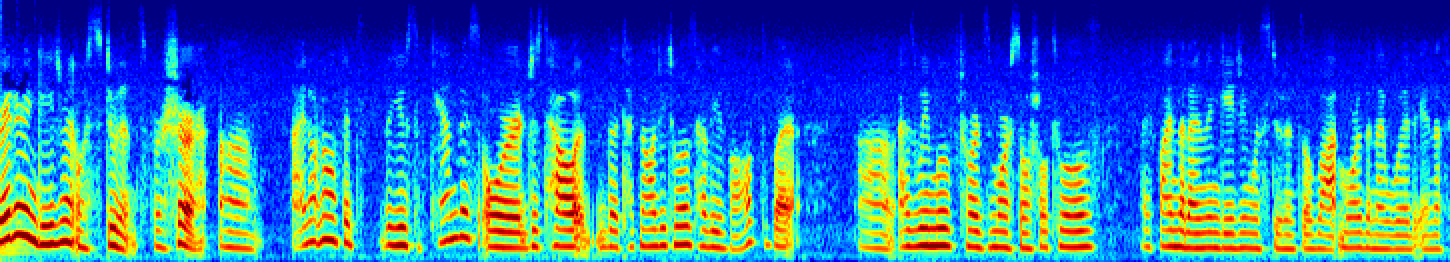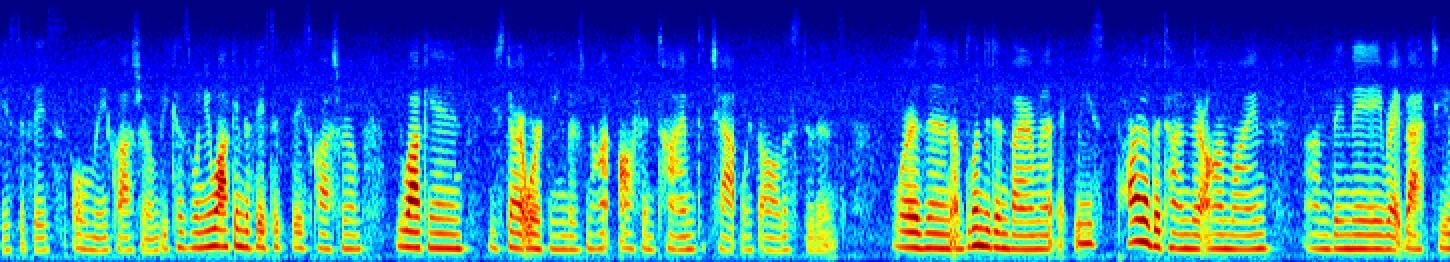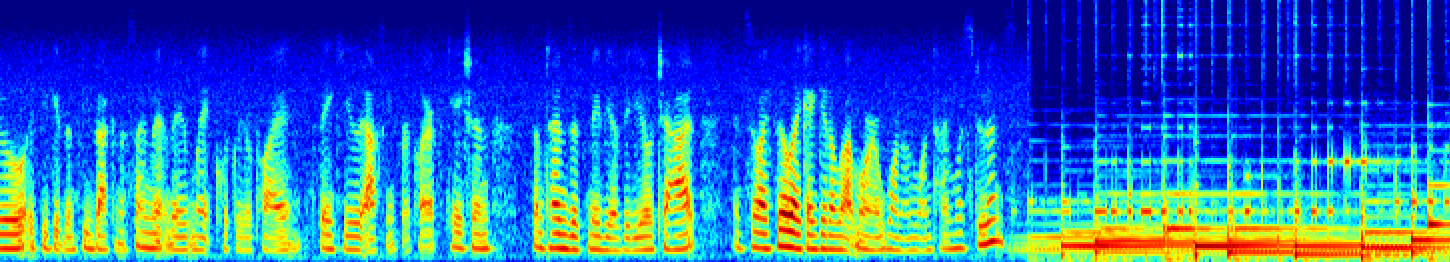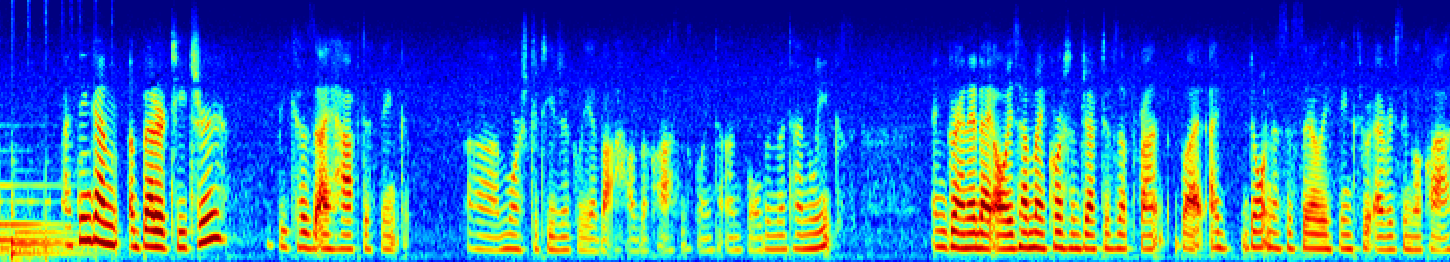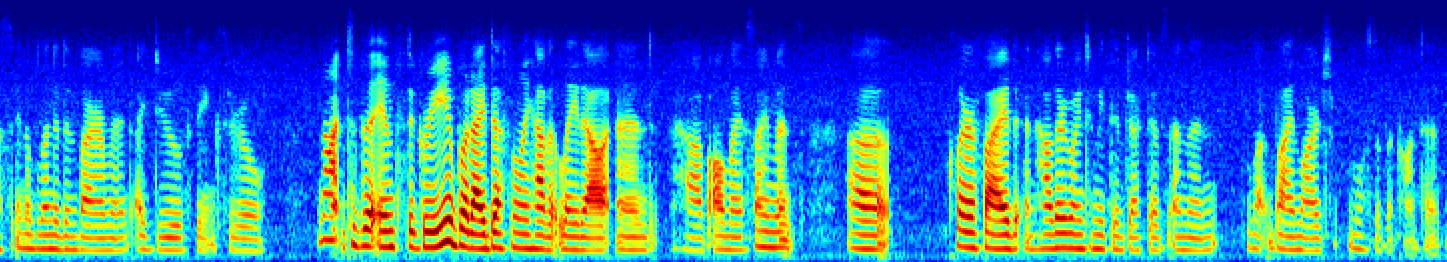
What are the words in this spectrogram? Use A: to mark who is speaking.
A: greater engagement with students, for sure. Um, I don't know if it's the use of Canvas or just how the technology tools have evolved, but uh, as we move towards more social tools, I find that I'm engaging with students a lot more than I would in a face-to-face only classroom because when you walk into face-to-face classroom, you walk in, you start working, there's not often time to chat with all the students. Whereas in a blended environment, at least part of the time they're online, um, they may write back to you if you give them feedback and assignment. They might quickly reply, thank you, asking for clarification. Sometimes it's maybe a video chat. And so I feel like I get a lot more one-on-one time with students. I think I'm a better teacher because I have to think uh, more strategically about how the class is going to unfold in the 10 weeks. And granted, I always have my course objectives up front, but I don't necessarily think through every single class. In a blended environment, I do think through, not to the nth degree, but I definitely have it laid out and have all my assignments uh, clarified and how they're going to meet the objectives, and then by and large, most of the content.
